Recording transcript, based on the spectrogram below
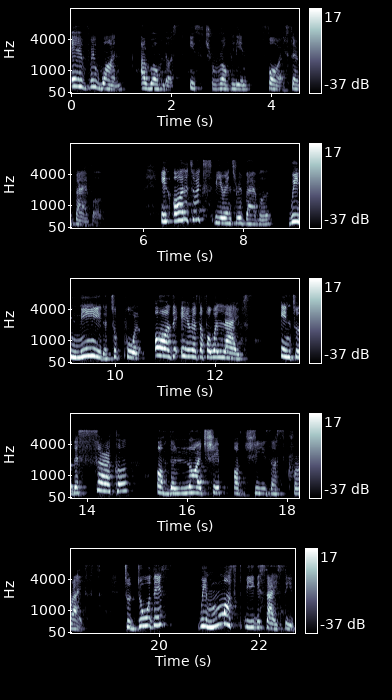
everyone around us is struggling for survival? In order to experience revival, we need to pull all the areas of our lives into the circle of the Lordship of Jesus Christ. To do this, we must be decisive.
